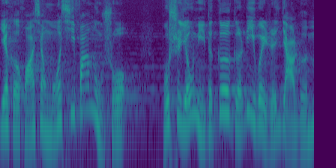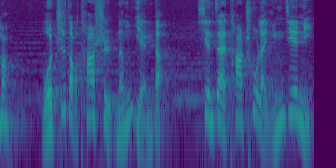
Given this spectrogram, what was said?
耶和华向摩西发怒说。不是有你的哥哥立位人亚伦吗？我知道他是能言的。现在他出来迎接你，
